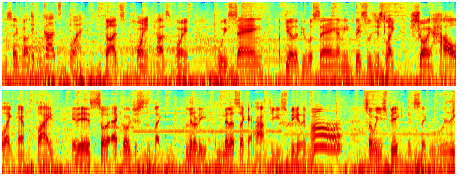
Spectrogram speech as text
You said God's Voice? God's Point. God's Point, God's Point we sang a few other people sang i mean basically just like showing how like amplified it is so the echo just is like literally a millisecond after you speak it's like Aah! so when you speak it's like really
